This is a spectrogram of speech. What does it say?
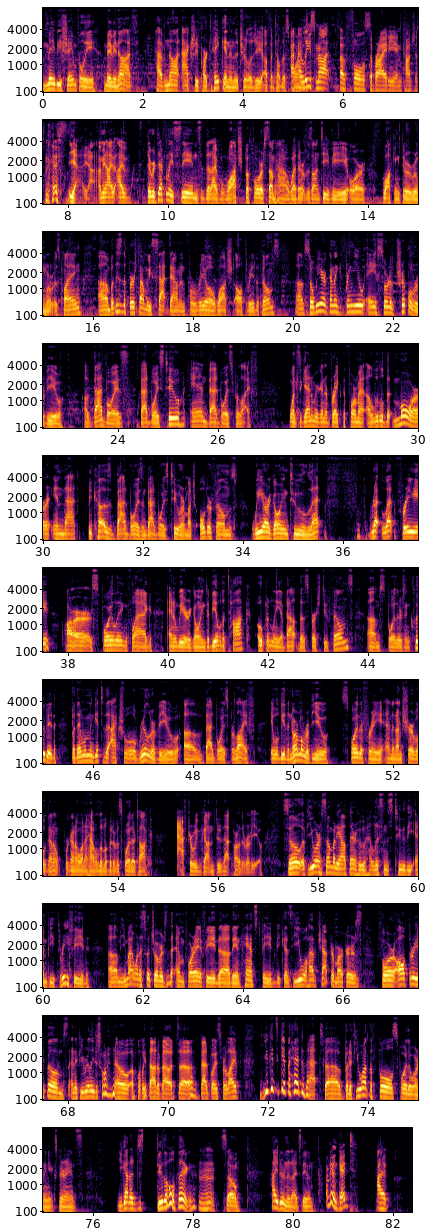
maybe shamefully, maybe not, have not actually partaken in the trilogy up until this point. At least not of full sobriety and consciousness. Yeah, yeah. I mean, I, I've there were definitely scenes that I've watched before somehow, whether it was on TV or walking through a room where it was playing. Um, but this is the first time we sat down and for real watched all three of the films. Uh, so we are going to bring you a sort of triple review of Bad Boys, Bad Boys Two, and Bad Boys for Life. Once again, we're going to break the format a little bit more in that because Bad Boys and Bad Boys 2 are much older films, we are going to let f- let, free our spoiling flag and we are going to be able to talk openly about those first two films, um, spoilers included. But then when we get to the actual real review of Bad Boys for Life, it will be the normal review, spoiler free, and then I'm sure we're gonna we're gonna want to have a little bit of a spoiler talk after we've gotten through that part of the review. So if you are somebody out there who listens to the MP3 feed, um, you might want to switch over to the M4A feed, uh, the enhanced feed, because you will have chapter markers for all three films. And if you really just want to know what we thought about uh, Bad Boys for Life, you can skip ahead to that. Uh, but if you want the full spoiler warning experience, you got to just do the whole thing. So, how you doing tonight, Steven? I'm doing good. I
